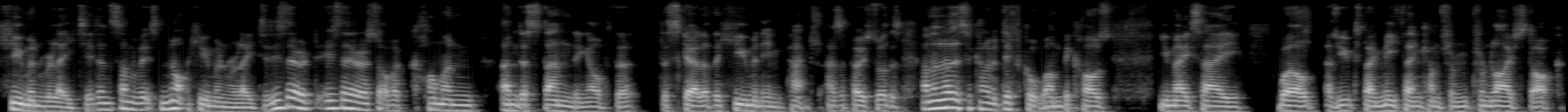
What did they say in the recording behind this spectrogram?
human related and some of it's not human related. Is there is there a sort of a common understanding of the the scale of the human impact as opposed to others? And I know it's a kind of a difficult one because you may say, well, as you explained, methane comes from from livestock,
